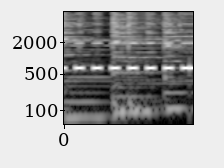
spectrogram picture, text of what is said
うん。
